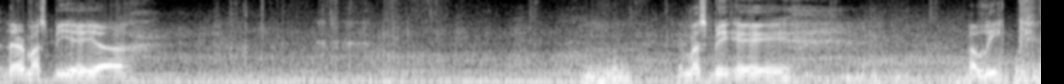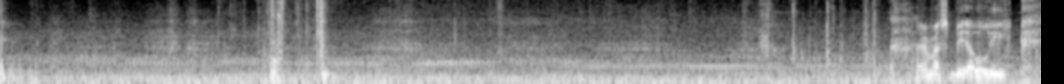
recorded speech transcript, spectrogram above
There must be a. Uh, must be a a leak. There must be a leak.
